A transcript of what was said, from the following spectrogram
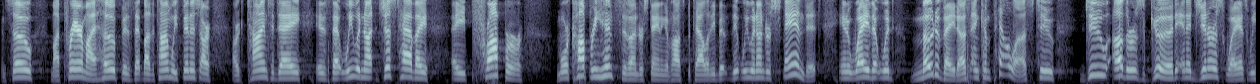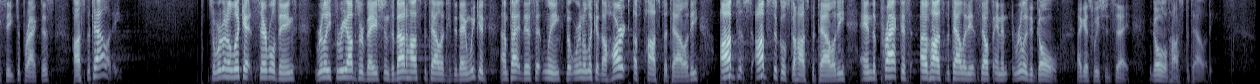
And so, my prayer, my hope is that by the time we finish our, our time today, is that we would not just have a, a proper more comprehensive understanding of hospitality, but that we would understand it in a way that would motivate us and compel us to do others good in a generous way as we seek to practice hospitality. So, we're going to look at several things, really three observations about hospitality today. And we could unpack this at length, but we're going to look at the heart of hospitality, ob- obstacles to hospitality, and the practice of hospitality itself, and really the goal, I guess we should say, the goal of hospitality.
